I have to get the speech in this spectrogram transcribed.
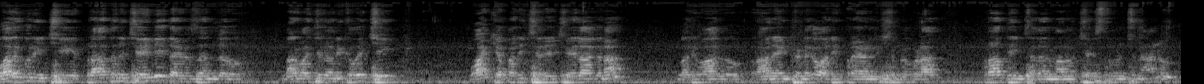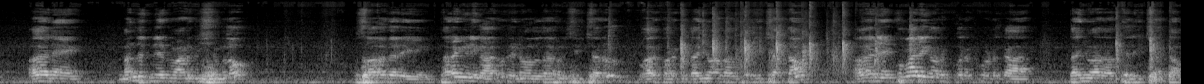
వారి గురించి ప్రార్థన చేయండి. దైవజనులు మన మధ్యలోనికి వచ్చి వాక్య పరిచర్య చేయలాగున మరి వారు రానేంటుండగా వారి ప్రయాణ విషయంలో కూడా ప్రార్థించాలని మనం చేస్తూ ఉంటున్నాను. అలానే మందిర నిర్మాణ విషయంలో సహోదరి తరంగిణి గారు రెండు వందల ధర్మస్ ఇచ్చారు. వారి కొరకు ధన్యవాదాలు తెలియచేద్దాం అలానే కుమారి గారి కొరకు కూడా ధన్యవాదాలు తెలియచేద్దాం.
